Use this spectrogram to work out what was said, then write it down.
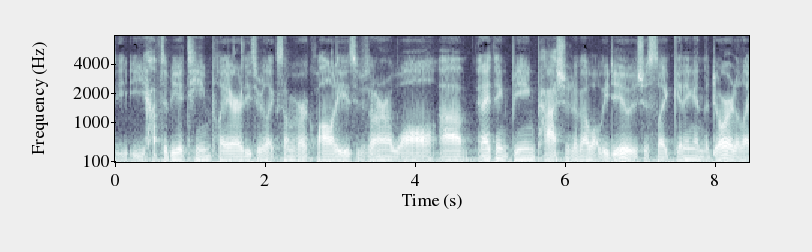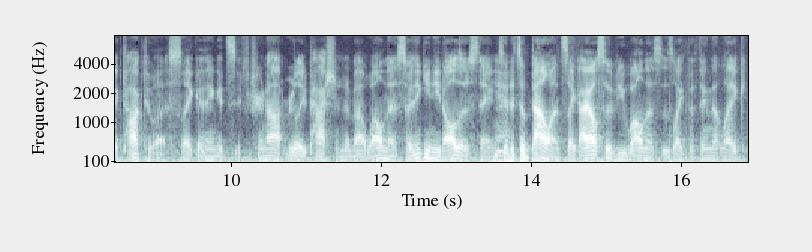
you have to be a team player. These are like some of our qualities. These are our wall. Um, and I think being passionate about what we do is just like getting in the door to like talk to us. Like I think it's if you're not really passionate about wellness, so I think you need all those things, yeah. and it's a balance. Like I also view wellness as like the thing that like,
